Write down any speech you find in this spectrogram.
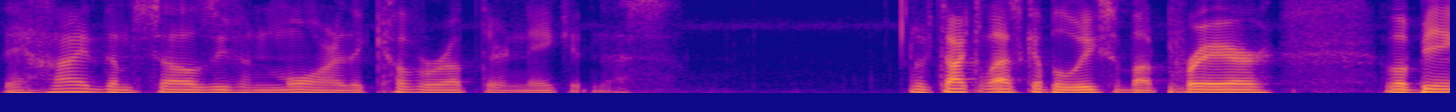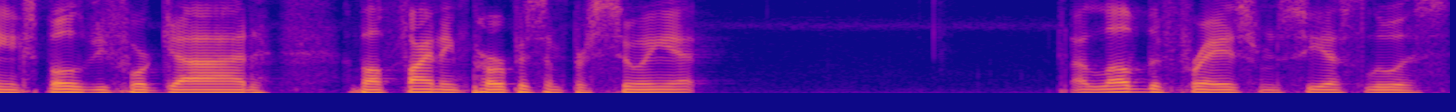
they hide themselves even more. They cover up their nakedness. We've talked the last couple of weeks about prayer, about being exposed before God, about finding purpose and pursuing it. I love the phrase from C.S. Lewis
